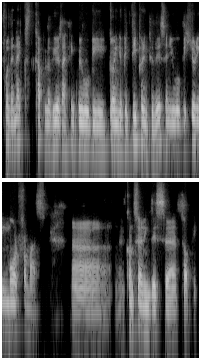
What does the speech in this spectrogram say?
for the next couple of years, I think we will be going a bit deeper into this and you will be hearing more from us uh, concerning this uh, topic.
